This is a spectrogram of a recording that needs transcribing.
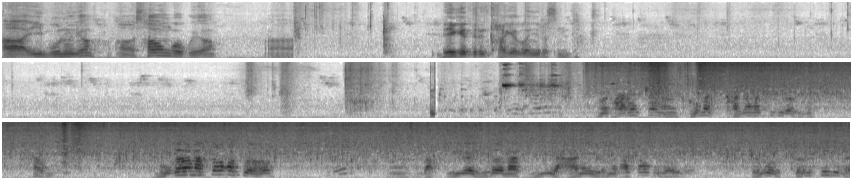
아, 이 무는요, 어, 사온 거고요. 아, 네 개들은 가격은 이렇습니다. 어, 다 했잖아. 그거만 가격만 찍으라고 사온 거. 무가 막 썩었어. 어, 막 이거 이거 막이 안에 이런 거 다 썩은 거야 이거. 그런 거 그런 거 세긴 가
